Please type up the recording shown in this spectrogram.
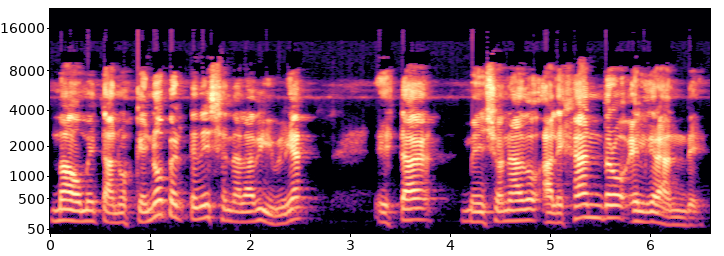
maometanos que no pertenecen a la Biblia está mencionado Alejandro el Grande.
